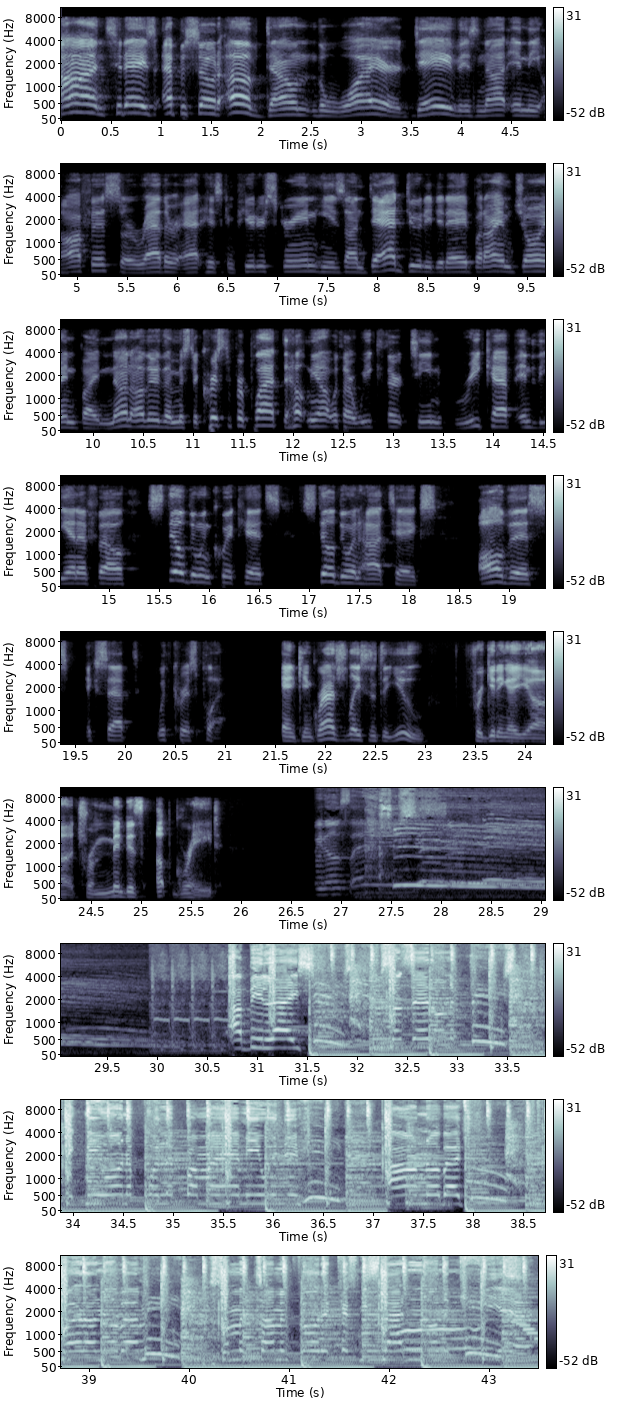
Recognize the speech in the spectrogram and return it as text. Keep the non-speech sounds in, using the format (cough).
On today's episode of Down the Wire, Dave is not in the office, or rather at his computer screen. He's on dad duty today, but I am joined by none other than Mr. Christopher Platt to help me out with our Week 13 recap into the NFL. Still doing quick hits, still doing hot takes. All this except with Chris Platt. And congratulations to you for getting a uh, tremendous upgrade. You know what I'm saying? I be like, sheesh, sunset on the beach. Make me wanna pull up on Miami with the heat. I don't know about you, but I know about me. Summertime in Florida, catch me sliding on the key, yeah.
